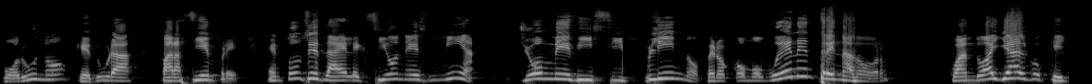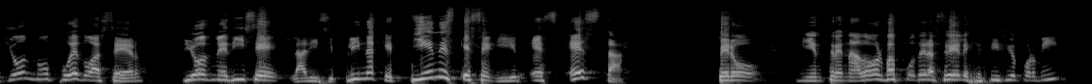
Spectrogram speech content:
por uno que dura para siempre. Entonces la elección es mía. Yo me disciplino, pero como buen entrenador, cuando hay algo que yo no puedo hacer, Dios me dice, la disciplina que tienes que seguir es esta. Pero mi entrenador va a poder hacer el ejercicio por mí.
